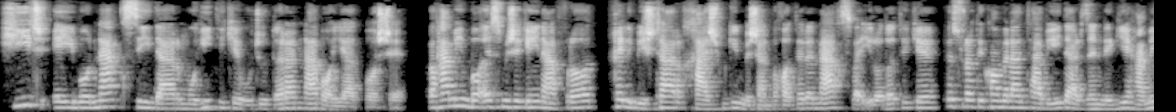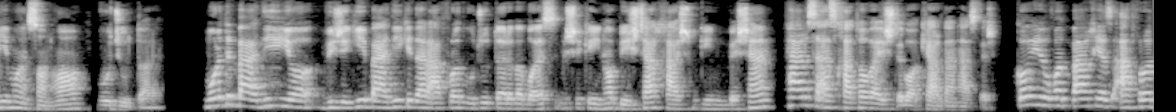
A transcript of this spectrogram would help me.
هیچ عیب و نقصی در محیطی که وجود دارن نباید باشه و همین باعث میشه که این افراد خیلی بیشتر خشمگین بشن به خاطر نقص و ایراداتی که به صورت کاملا طبیعی در زندگی همه ما انسانها وجود داره. مورد بعدی یا ویژگی بعدی که در افراد وجود داره و باعث میشه که اینها بیشتر خشمگین بشن ترس از خطا و اشتباه کردن هستش. گاهی اوقات برخی از افراد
